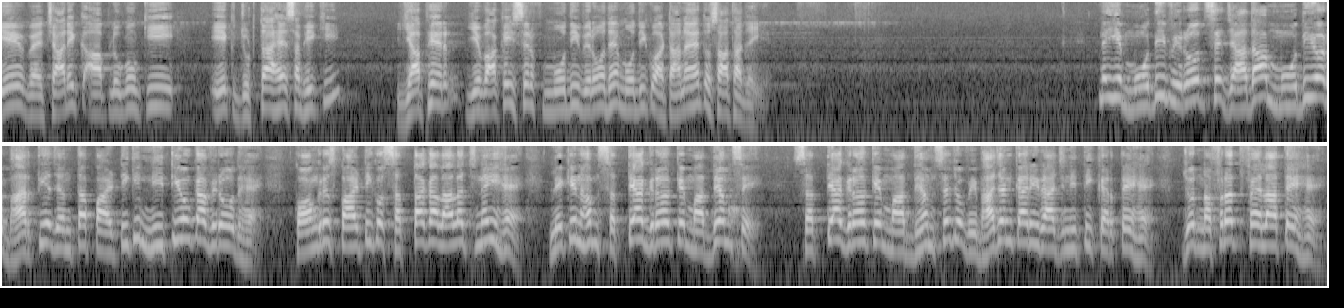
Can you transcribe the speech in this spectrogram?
ये वैचारिक आप लोगों की एकजुटता है सभी की या फिर ये वाकई सिर्फ़ मोदी विरोध है मोदी को हटाना है तो साथ आ जाइए। नहीं, ये मोदी विरोध से ज़्यादा मोदी और भारतीय जनता पार्टी की नीतियों का विरोध है। कांग्रेस पार्टी को सत्ता का लालच नहीं है, लेकिन हम सत्याग्रह के माध्यम से, सत्याग्रह के माध्यम से जो विभाजनकारी राजनीति करते हैं, जो नफरत फैलाते हैं,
